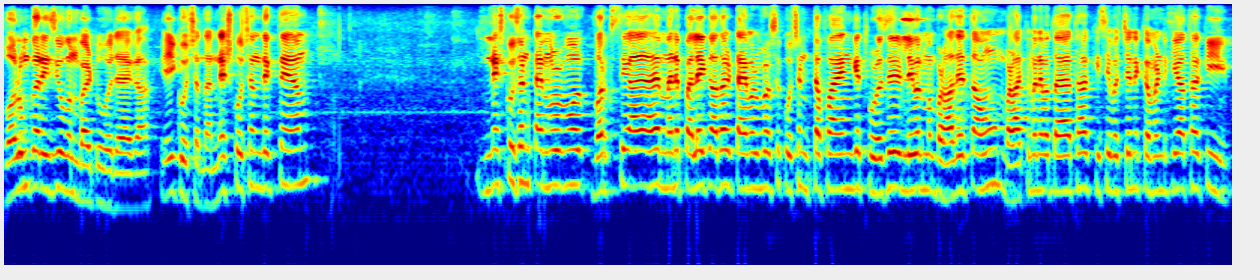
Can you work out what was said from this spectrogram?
volume का रेशियो वन बाई टू हो जाएगा। यही क्वेश्चन था। नेक्स्ट क्वेश्चन देखते हैं हम। नेक्स्ट क्वेश्चन टाइम वर्क से आया है। मैंने पहले ही कहा था टाइम वर्क से क्वेश्चन टफ आएँगे। थोड़े से लेवल में बढ़ा देता हूँ। बढ़ा के मैंने बताया था, किसी बच्चे ने कमेंट किया था कि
